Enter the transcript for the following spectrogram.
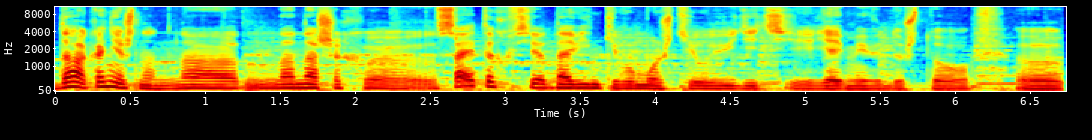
Да, конечно, на, на наших э, сайтах все новинки вы можете увидеть. Я имею в виду, что э,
